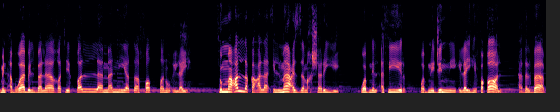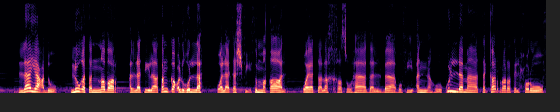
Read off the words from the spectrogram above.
من أبواب البلاغة قل من يتفطن إليه. ثم علق على إلماع الزمخشري وابن الأثير وابن جني إليه فقال هذا الباب لا يعدو لغة النظر التي لا تنقع الغلة ولا تشفي. ثم قال ويتلخص هذا الباب في أنه كلما تكررت الحروف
